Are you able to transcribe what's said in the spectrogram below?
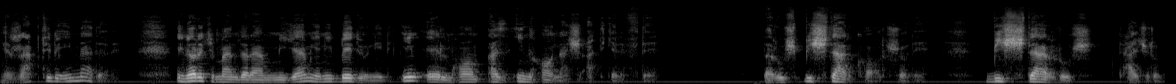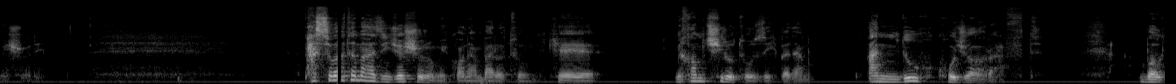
این ربطی به این نداره. اینا رو که من دارم میگم یعنی بدونید این علم ها از اینها نشأت گرفته و روش بیشتر کار شده بیشتر روش تجربه شده. پس صحبتم از اینجا شروع می‌کنم براتون که می‌خوام چی رو توضیح بدم؟ اندوه کجا رفت؟ با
